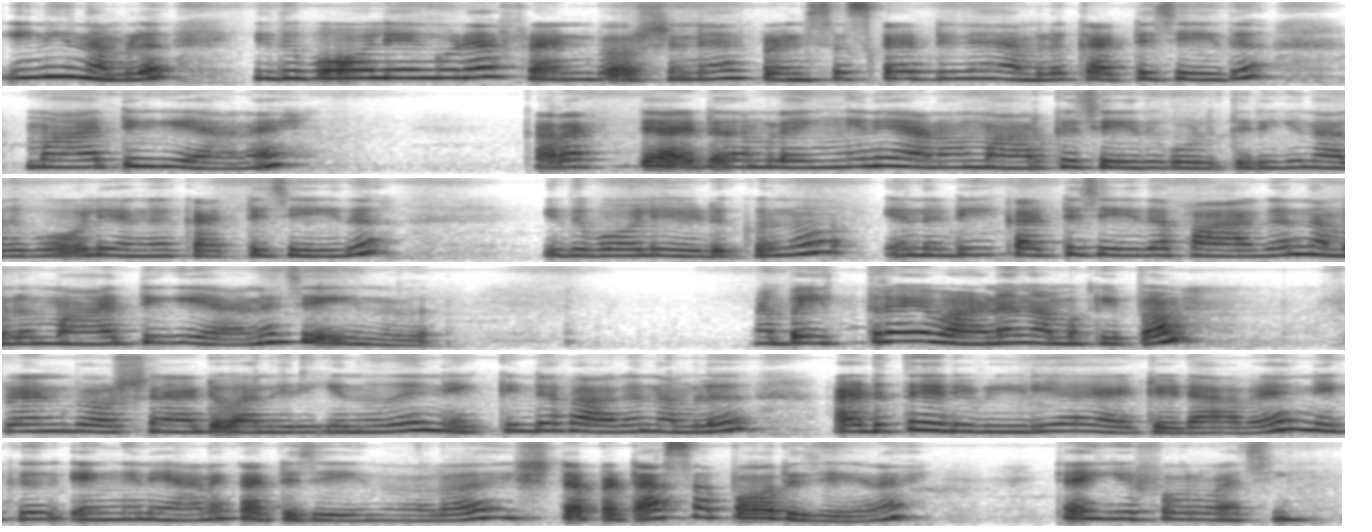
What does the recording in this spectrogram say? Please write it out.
ഇനി നമ്മൾ ഇതുപോലെയും കൂടെ ഫ്രണ്ട് പോർഷനെ പ്രിൻസസ് കട്ടിനെ നമ്മൾ കട്ട് ചെയ്ത് മാറ്റുകയാണ്. കറക്റ്റായിട്ട് നമ്മൾ എങ്ങനെയാണോ മാർക്ക് ചെയ്ത് കൊടുത്തിരിക്കുന്നത് അതുപോലെ അങ്ങ് കട്ട് ചെയ്ത് ഇതുപോലെ എടുക്കുന്നു. എന്നിട്ട് ഈ കട്ട് ചെയ്ത ഭാഗം നമ്മൾ മാറ്റുകയാണ് ചെയ്യുന്നത്. അപ്പോൾ ഇത്രയുമാണ് നമുക്കിപ്പം ഫ്രണ്ട് പോർഷനായിട്ട് വന്നിരിക്കുന്നത്. നെക്കിന്റെ ഭാഗം നമ്മൾ അടുത്ത ഒരു വീഡിയോ ആയിട്ട് ഇടാവേ. നെക്ക് എങ്ങനെയാണ് കട്ട് ചെയ്യുന്നത് ഇഷ്ടപ്പെട്ടാൽ സപ്പോർട്ട് ചെയ്യണേ. താങ്ക് ഫോർ വാച്ചിങ്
